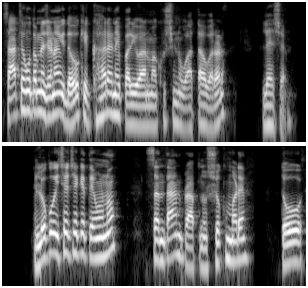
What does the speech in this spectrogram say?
સાથે હું તમને જણાવી દઉં કે ઘર અને પરિવારમાં ખુશીનું વાતાવરણ રહેશે. લોકો ઈચ્છે છે કે તેઓનો સંતાન પ્રાપ્તનું સુખ મળે. તો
